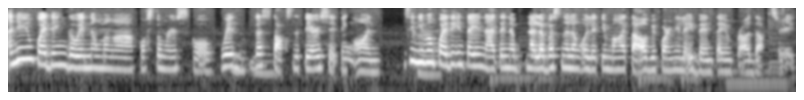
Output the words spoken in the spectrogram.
ano yung pwedeng gawin ng mga customers ko with the Mm-mm. stocks that they are sitting on. Kasi hindi man pwede intayin natin na lalabas na lang ulit yung mga tao before nila ibenta yung products, right?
